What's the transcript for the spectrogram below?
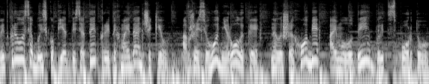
відкрилося близько 50 критих майданчиків. А вже сьогодні ролики не лише хобі, а й молодий вид спорту.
